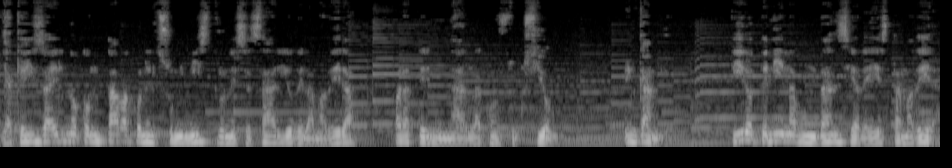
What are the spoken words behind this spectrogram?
ya que Israel no contaba con el suministro necesario de la madera para terminar la construcción. En cambio, Tiro tenía en abundancia de esta madera,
